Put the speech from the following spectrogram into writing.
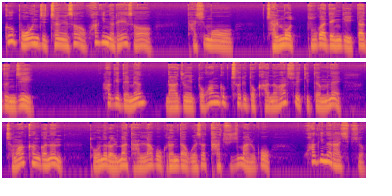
그 보훈지청에서 확인을 해서 다시 뭐 잘못 부과된 게 있다든지 하게 되면 나중에 또 환급 처리도 가능할 수 있기 때문에 정확한 거는 돈을 얼마 달라고 그런다고 해서 다 주지 말고 확인을 하십시오.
